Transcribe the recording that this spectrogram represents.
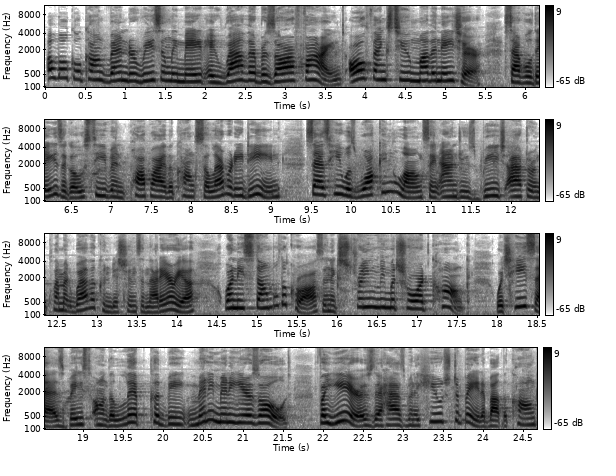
A local conch vendor recently made a rather bizarre find, all thanks to Mother Nature. Several days ago, Stephen Popeye the conch celebrity Dean says he was walking along St. Andrews Beach after inclement weather conditions in that area when he stumbled across an extremely matured conch, which he says, based on the lip, could be many, many years old. For years, there has been a huge debate about the conch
